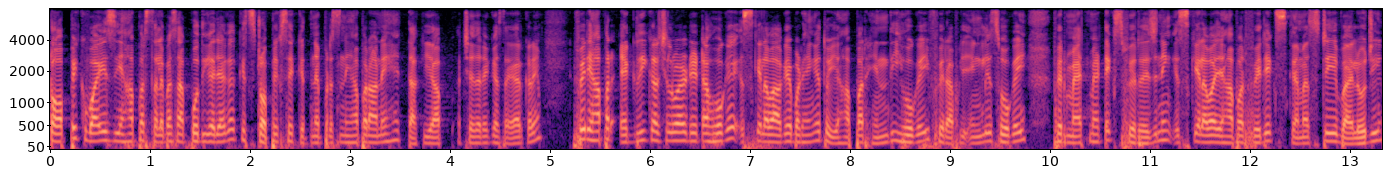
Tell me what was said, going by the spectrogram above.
टॉपिक वाइज यहाँ पर सिलेबस आपको दिया जाएगा किस टॉपिक से कितने प्रश्न यहाँ पर आने हैं, ताकि आप अच्छे तरीके से तैयार करें। फिर यहाँ पर एग्रीकल्चर वाला डेटा हो गया, इसके अलावा आगे बढ़ेंगे तो यहाँ पर हिंदी हो गई, फिर आपकी इंग्लिश हो गई, फिर मैथमेटिक्स फिर रीजनिंग इसके अलावा यहाँ पर फिजिक्स केमिस्ट्री बायोलॉजी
